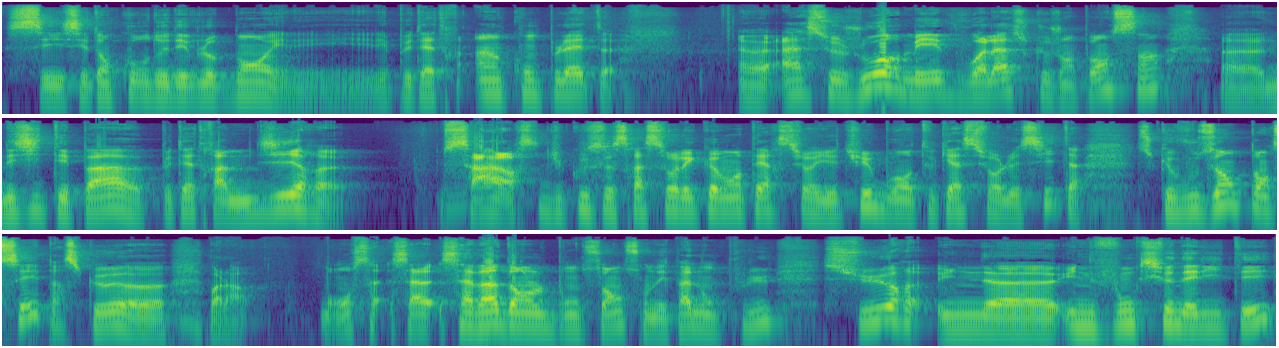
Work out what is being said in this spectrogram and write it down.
c'est en cours de développement et, est peut-être incomplète à ce jour, mais voilà ce que j'en pense. N'hésitez pas peut-être à me dire ça, alors du coup, ce sera sur les commentaires sur YouTube ou en tout cas sur le site, ce que vous en pensez, parce que voilà, Bon, ça, va dans le bon sens, on n'est pas non plus sur euh, une, fonctionnalité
